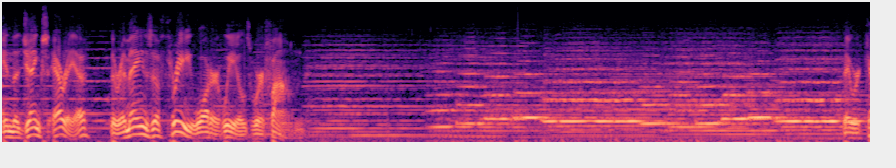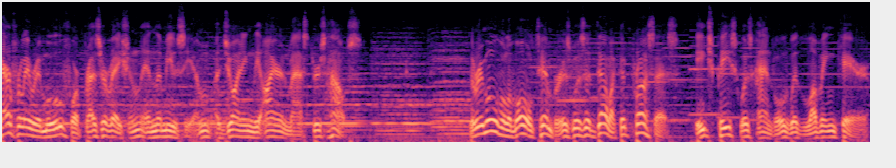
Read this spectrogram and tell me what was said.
In the Jenks area, the remains of three water wheels were found. They were carefully removed for preservation in the museum adjoining the ironmaster's house. The removal of old timbers was a delicate process. Each piece was handled with loving care.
